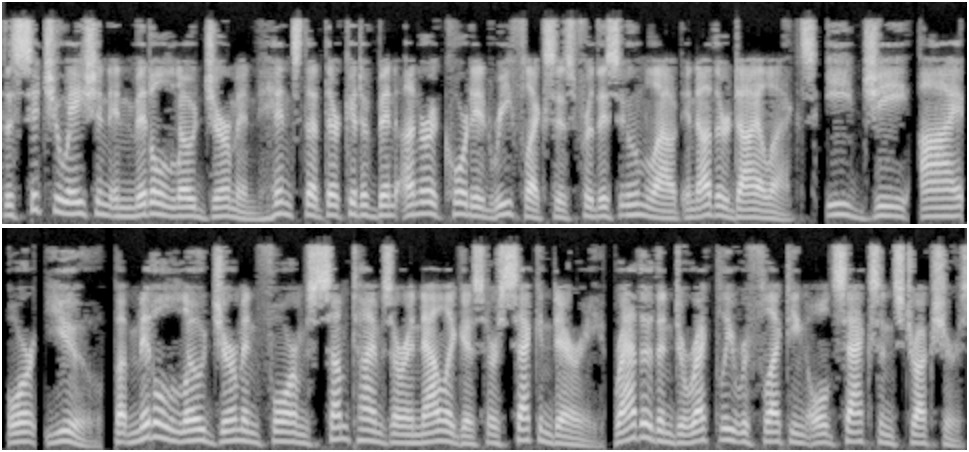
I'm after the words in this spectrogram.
The situation in Middle Low German hints that there could have been unrecorded reflexes for this umlaut in other dialects, e.g., i, or, u, but Middle Low German forms sometimes are analogous or secondary, rather than directly reflecting Old Saxon structures,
